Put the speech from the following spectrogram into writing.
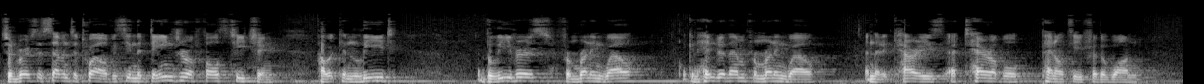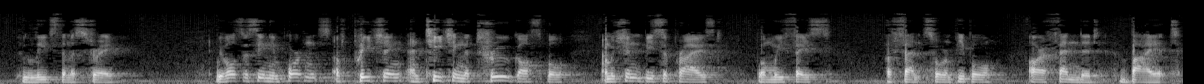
So in verses 7 to 12, we see the danger of false teaching, how it can lead believers from running well, it can hinder them from running well, and that it carries a terrible penalty for the one who leads them astray. We've also seen the importance of preaching and teaching the true gospel, and we shouldn't be surprised when we face offense or when people are offended by it.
